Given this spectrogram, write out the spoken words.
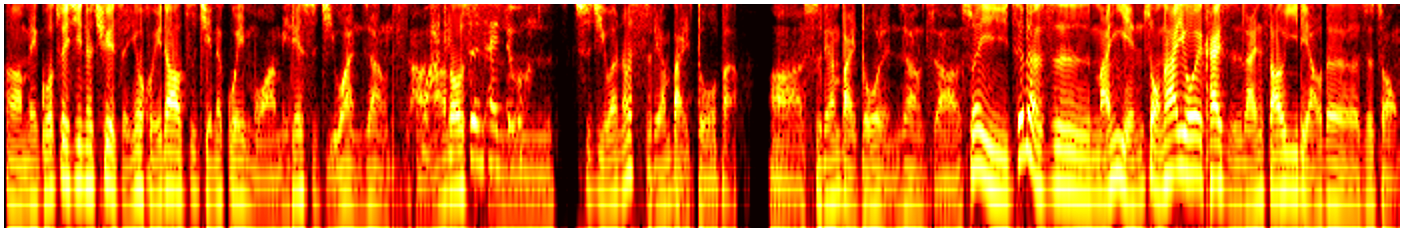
啊，美国最新的确诊又回到之前的规模啊，每天十几万这样子啊，然后都死十几万，然后死两百多吧。啊，死两百多人这样子啊，所以真的是蛮严重。他又会开始燃烧医疗的这种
